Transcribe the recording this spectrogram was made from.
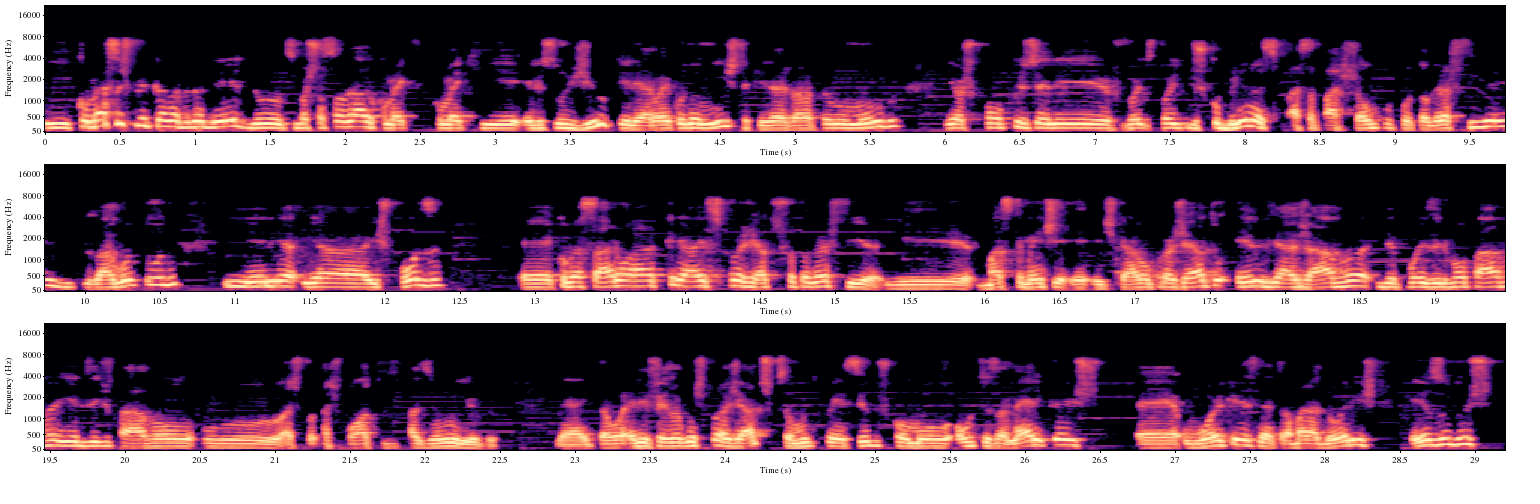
E começa explicando a vida dele, do Sebastião Salgado, como é, que, como é que ele surgiu, que ele era um economista, que viajava pelo mundo, e aos poucos ele foi, foi descobrindo esse- essa paixão por fotografia e largou tudo, e ele e a esposa eh, começaram a criar esses projetos de fotografia. E basicamente eles criaram um projeto, ele viajava, depois ele voltava e eles editavam o- as, as fotos e faziam um livro. né? Então ele fez alguns projetos que são muito conhecidos, como Outras Américas, eh, Workers, né, Trabalhadores, Êxodos,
